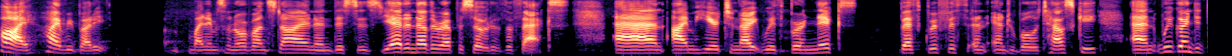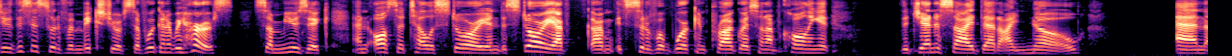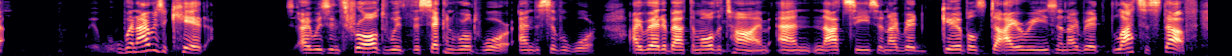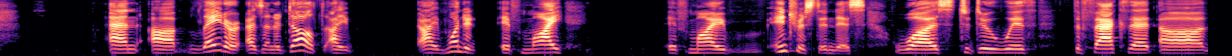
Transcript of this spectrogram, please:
Hi, hi everybody. My name is Lenore Von Stein, and this is yet another episode of The Facts. And I'm here tonight with Bern Nix, Beth Griffith, and Andrew Bolotowsky. And we're going to do this is sort of a mixture of stuff. We're going to rehearse some music and also tell a story. And the story, I've, um, it's sort of a work in progress, and I'm calling it The Genocide That I Know. And when I was a kid, I was enthralled with the Second World War and the Civil War. I read about them all the time, and Nazis, and I read Goebbels' diaries, and I read lots of stuff. And uh, later, as an adult, I, I wondered if my, if my interest in this was to do with the fact that uh,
